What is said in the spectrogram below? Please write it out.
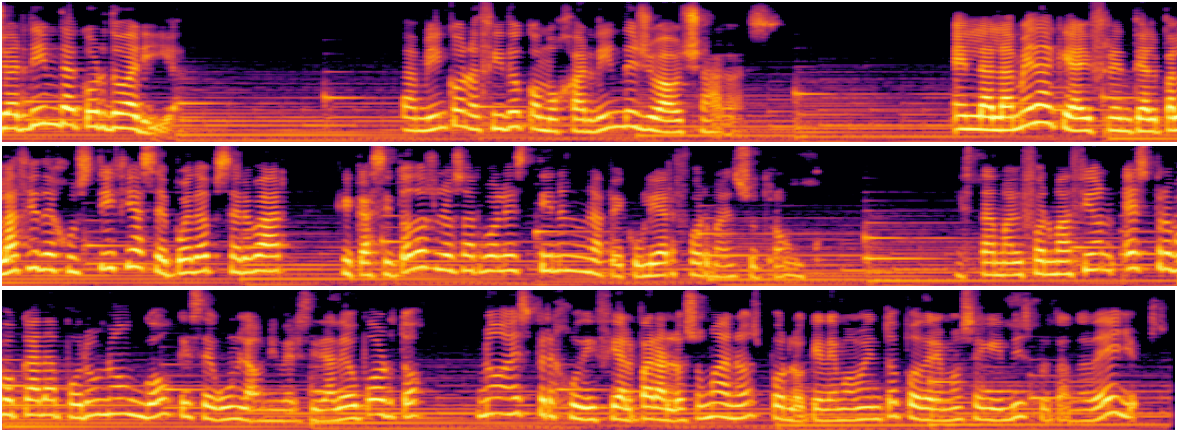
Jardín de Cordoaría también conocido como Jardín de Joao Chagas. En la alameda que hay frente al Palacio de Justicia se puede observar que casi todos los árboles tienen una peculiar forma en su tronco. Esta malformación es provocada por un hongo que, según la Universidad de Oporto, no es perjudicial para los humanos, por lo que de momento podremos seguir disfrutando de ellos.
